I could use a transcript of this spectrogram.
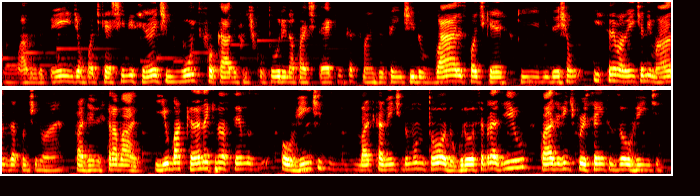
o Agro Depende, é um podcast iniciante, muito focado em fruticultura e na parte técnica, mas eu tenho tido vários podcasts que me deixam extremamente animados a continuar fazendo esse trabalho. E o bacana é que nós temos ouvintes basicamente do mundo todo. O grosso é Brasil, quase 20% dos ouvintes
